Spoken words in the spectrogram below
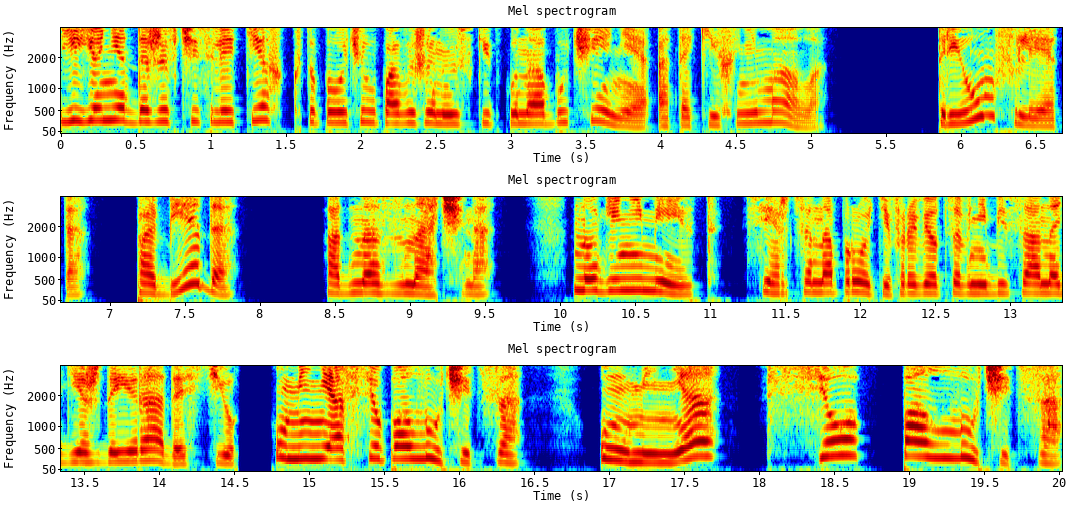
Ее нет даже в числе тех, кто получил повышенную скидку на обучение, а таких немало. Триумф ли это? Победа? Однозначно. Ноги не имеют, сердце напротив рвется в небеса надеждой и радостью. У меня все получится! У меня все получится!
